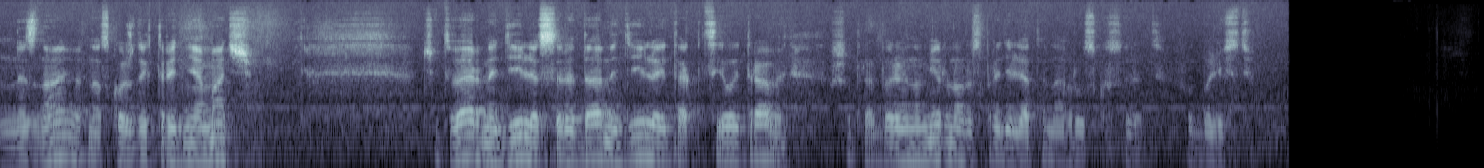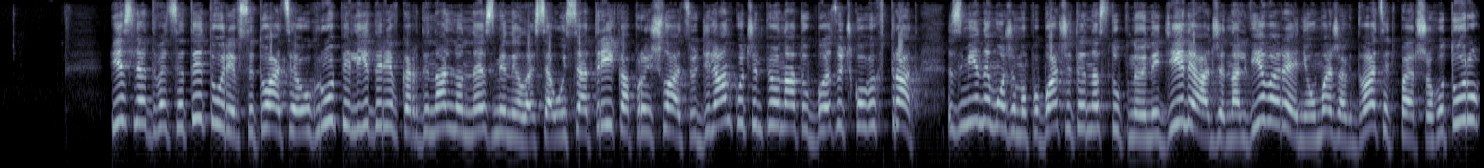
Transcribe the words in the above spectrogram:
не знаю. У нас кожних три дні матч. Четвер, неділя, середа, неділя і так цілий травень. Що треба рівномірно розподіляти нагрузку серед футболістів. Після 20 турів ситуація у групі лідерів кардинально не змінилася. Уся трійка пройшла цю ділянку чемпіонату без очкових втрат. Зміни можемо побачити наступної неділі, адже на Львів арені у межах 21-го туру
